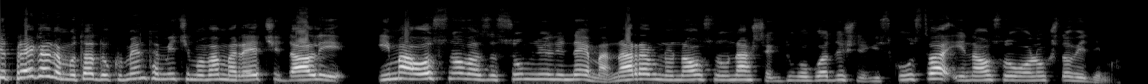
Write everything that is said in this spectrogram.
Kad pregledamo ta dokumenta, mi ćemo vama reći da li ima osnova za sumnju ili nema. Naravno, na osnovu našeg dugogodišnjeg iskustva i na osnovu onog što vidimo.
